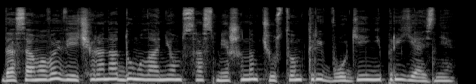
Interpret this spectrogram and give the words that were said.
До самого вечера она думала о нем со смешанным чувством тревоги и неприязни.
